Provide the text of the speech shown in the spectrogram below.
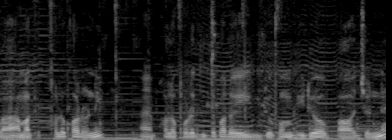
বা আমাকে ফলো করনি ফলো করে দিতে পারো এই রকম ভিডিও পাওয়ার জন্যে।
